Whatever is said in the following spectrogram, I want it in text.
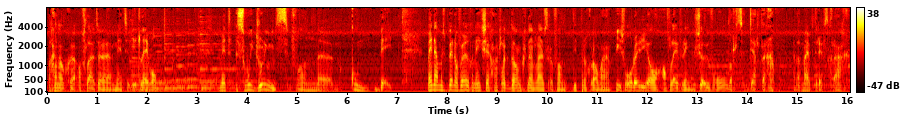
We gaan ook uh, afsluiten met dit label. Met Sweet Dreams van uh, Koen B. Mijn naam is Benno Veugen en ik zeg hartelijk dank naar het luisteren van dit programma Peaceful Radio, aflevering 730. En wat mij betreft graag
